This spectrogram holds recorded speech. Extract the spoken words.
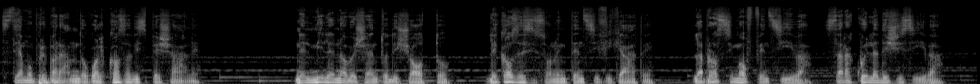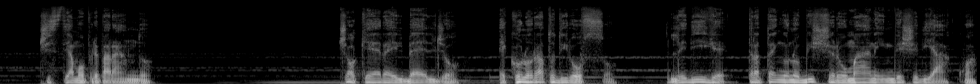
Stiamo preparando qualcosa di speciale. Nel 1918 le cose si sono intensificate. La prossima offensiva sarà quella decisiva. Ci stiamo preparando. Ciò che era il Belgio è colorato di rosso le dighe trattengono viscere umane invece di acqua.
